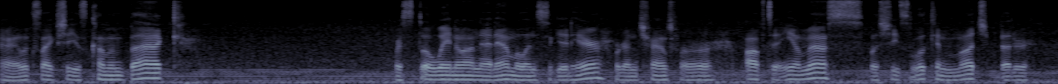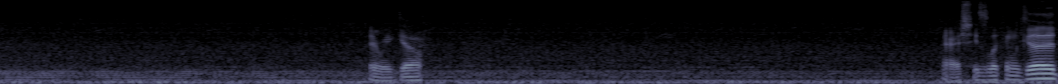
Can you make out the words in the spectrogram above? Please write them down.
Alright, looks like she's coming back. We're still waiting on that ambulance to get here. We're going to transfer off to EMS, but she's looking much better. There we go. Alright, she's looking good.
